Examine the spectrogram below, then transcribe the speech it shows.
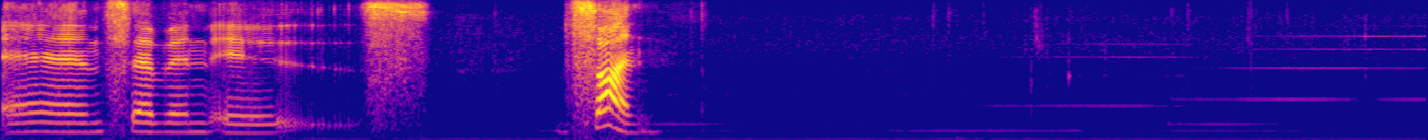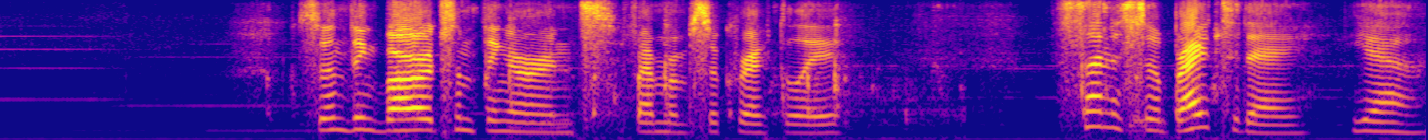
and seven is the sun. Something borrowed, something earned, if I remember so correctly. The sun is so bright today. Yeah.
